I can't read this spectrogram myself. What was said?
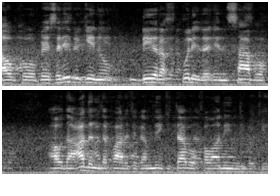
او کو پیسری بکینو ډیر خپل د انصاف او د عدل د پاره چې کوم دي کتاب او قوانين دي پکې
